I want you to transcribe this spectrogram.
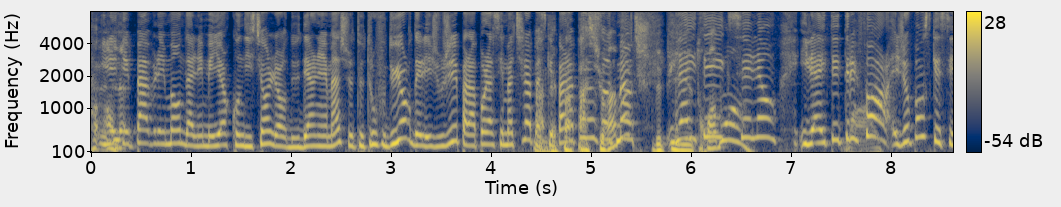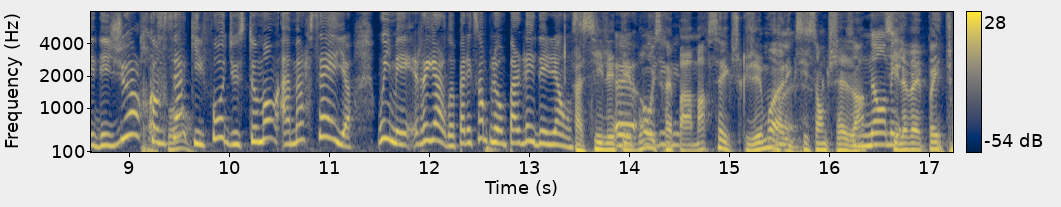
fait, en- n'étaient pas vraiment dans les meilleures conditions lors du dernier match. Je te trouve dur de les juger par rapport à ces matchs-là, parce Ah, que par pas- rapport matchs, match, depuis il a été trois mois. Excellent. Il a été très fort. Et je pense que c'est des joueurs Très comme ça qu'il faut justement à Marseille. Oui, mais regarde, par exemple, on parlait des Lens. Ah, s'il était Euh, bon, il serait début. pas à Marseille, excusez-moi, Ouais. Alexis Sanchez. Hein. Non, mais S'il avait pas été.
